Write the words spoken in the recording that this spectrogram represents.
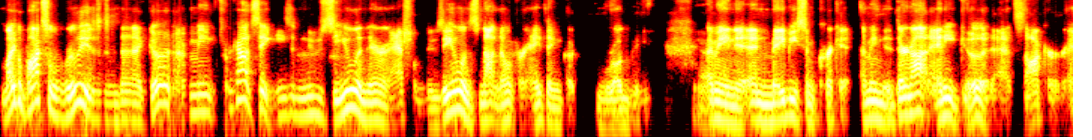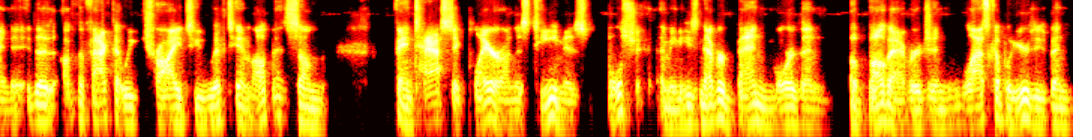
Michael Boxall really isn't that good. I mean, for God's sake, he's a New Zealand international. New Zealand's not known for anything but rugby. Yeah. I mean, and maybe some cricket. I mean, they're not any good at soccer, and the the fact that we try to lift him up as some fantastic player on this team is bullshit. I mean, he's never been more than above average, and the last couple of years he's been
